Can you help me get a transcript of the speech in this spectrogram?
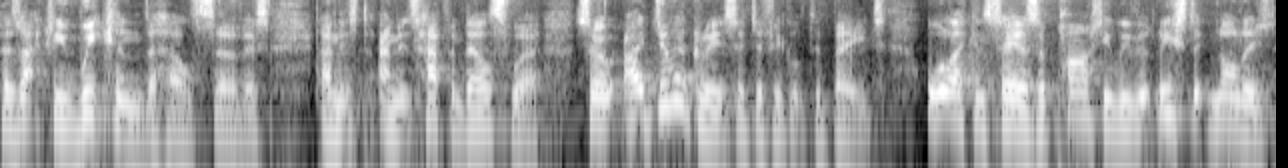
has actually weakened the health service, and it's, and it's happened elsewhere. So I do agree it's a difficult debate. All I can say as a party, we've at least acknowledged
